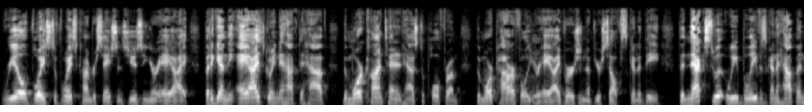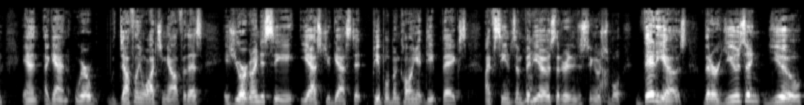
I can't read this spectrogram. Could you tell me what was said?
real voice to voice conversations using your AI. But again, the AI is going to have to have the more content it has to pull from, the more powerful your mm-hmm. AI version of yourself is going to be. The next, what we believe, is going to happen, and again, we're definitely watching out for this is you're going to see, yes, you guessed it, people have been calling it deep fakes. I've seen some hmm. videos that are indistinguishable, videos that are using you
